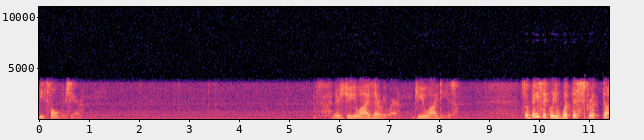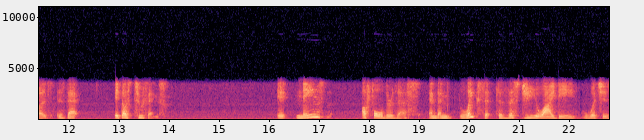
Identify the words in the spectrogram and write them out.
these folders here. There's GUIs everywhere, GUIDs. So basically what this script does is that it does two things. It names a folder this and then links it to this GUID which is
